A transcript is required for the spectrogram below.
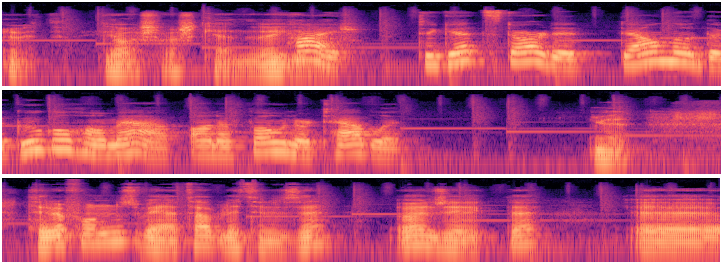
Evet, yavaş yavaş kendine geliyor. To get started, download the Google Home app on a phone or tablet. Evet. Telefonunuz veya tabletinize öncelikle e,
